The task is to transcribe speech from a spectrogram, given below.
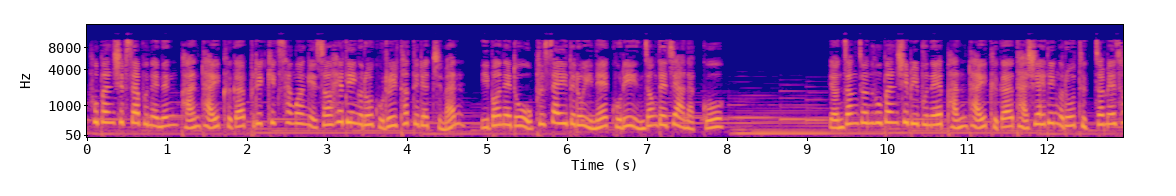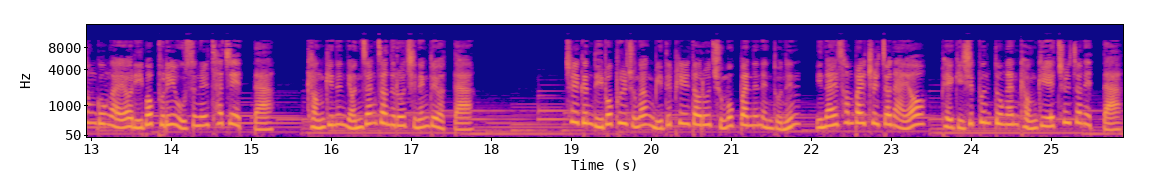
후반 14분에는 반 다이크가 프리킥 상황에서 헤딩으로 골을 터뜨렸지만 이번에도 오프사이드로 인해 골이 인정되지 않았고 연장전 후반 12분에 반 다이크가 다시 헤딩으로 득점에 성공하여 리버풀이 우승을 차지했다. 경기는 연장전으로 진행되었다. 최근 리버풀 중앙 미드필더로 주목받는 엔도는 이날 선발 출전하여 120분 동안 경기에 출전했다.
